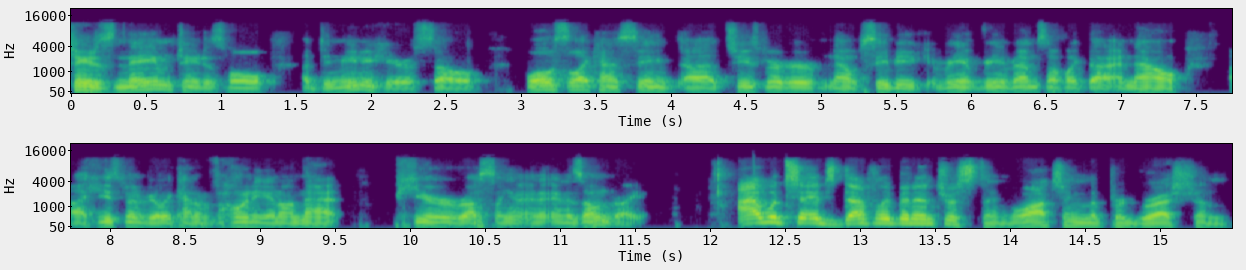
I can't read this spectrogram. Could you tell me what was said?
change his name, change his whole uh, demeanor here. So, what was it like kind of seeing uh, cheeseburger now CB re- reinvent himself like that, and now uh, he's been really kind of honing in on that pure wrestling in, in his own right. I would say it's definitely been interesting watching the progression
